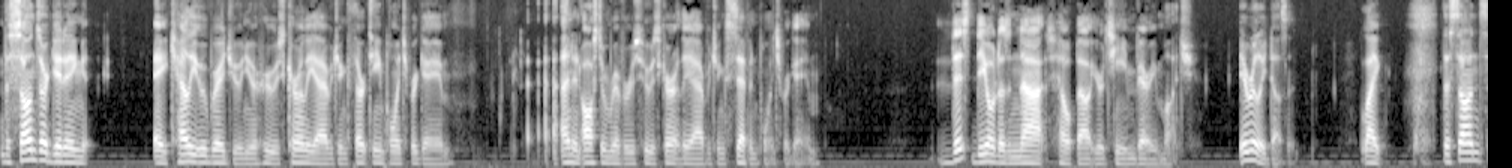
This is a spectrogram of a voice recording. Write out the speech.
The Suns are getting a Kelly Oubre Jr., who is currently averaging 13 points per game, and an Austin Rivers, who is currently averaging 7 points per game. This deal does not help out your team very much. It really doesn't. Like, the Suns,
